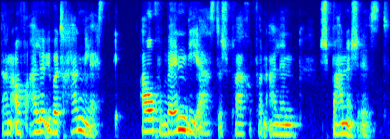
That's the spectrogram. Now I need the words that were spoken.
dann auf alle übertragen lässt, auch wenn die erste Sprache von allen Spanisch ist.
